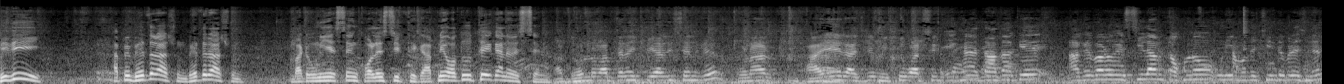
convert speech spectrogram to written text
দিদি আপনি ভেতরে আসুন ভেতরে আসুন। বাট উনি এসছেন কলেজ স্ট্রিট থেকে। আপনি অত দূর থেকে কেন এসছেন? আর ধন্যবাদ জানাই পিয়ালি সেনকে। ওনার ভাইয়ের আজকে মৃত্যুবার্ষিকী। এখানে দাদাকে আগেরবারও এসেছিলাম তখনও উনি আমাদের চিনতে পেরেছিলেন।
